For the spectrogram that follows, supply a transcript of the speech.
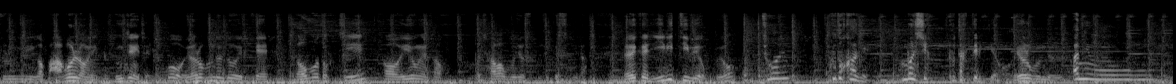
블루길이가 막 올라오니까 굉장히 재밌고 여러분들도 이렇게 러버덕지 어, 이용해서 잡아보셨으면 좋겠습니다. 여기까지 1위TV였고요. 좋아요, 구독하기 한 번씩 부탁드릴게요. 여러분들 안녕.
